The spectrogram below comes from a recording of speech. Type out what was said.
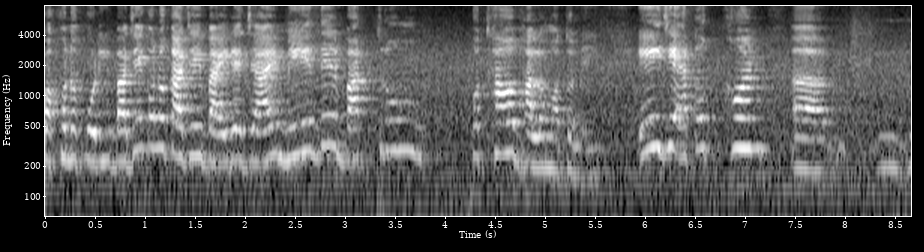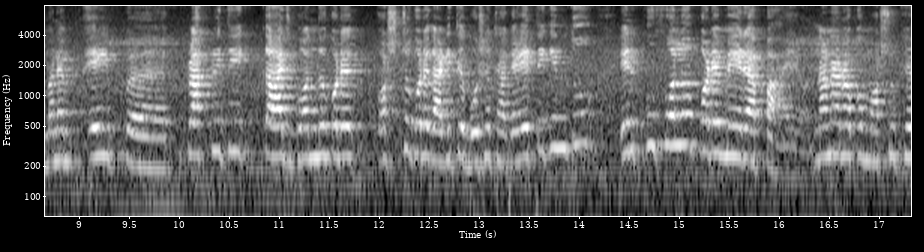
কখনো করি বা যে কোনো কাজেই বাইরে যাই, মেয়েদের বাথরুম কোথাও ভালো মতো নেই। এই যে এতক্ষণ মানে এই প্রাকৃতিক কাজ বন্ধ করে, কষ্ট করে গাড়িতে বসে থাকে, এতে কিন্তু এর কুফলও পরে মেয়েরা পায়। নানা রকম অসুখে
